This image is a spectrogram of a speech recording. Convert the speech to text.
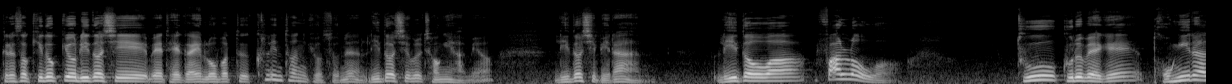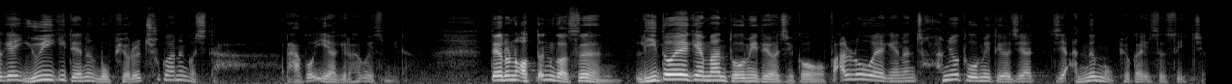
그래서 기독교 리더십의 대가인 로버트 클린턴 교수는 리더십을 정의하며 리더십이란 리더와 팔로워 두 그룹에게 동일하게 유익이 되는 목표를 추구하는 것이다. 라고 이야기를 하고 있습니다. 때로는 어떤 것은 리더에게만 도움이 되어지고 팔로워에게는 전혀 도움이 되어지지 않는 목표가 있을 수 있죠.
